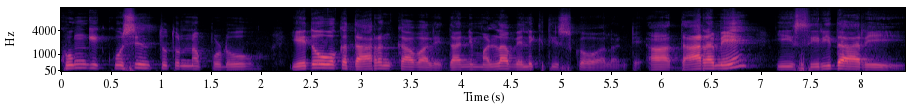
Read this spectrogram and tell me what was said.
కుంగి కుసించుతున్నప్పుడు ఏదో ఒక దారం కావాలి. దాన్ని మళ్ళా వెలికి తీసుకోవాలంటే. ఆ దారమే ఈ సిరిదారి.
